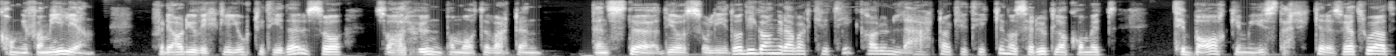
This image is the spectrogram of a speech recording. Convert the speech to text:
kongefamilien. For det har det jo virkelig gjort til tider. Så, så har hun på en måte vært den, den stødige og solide. Og de ganger det har vært kritikk, har hun lært av kritikken og ser ut til å ha kommet tilbake mye sterkere. Så jeg tror at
